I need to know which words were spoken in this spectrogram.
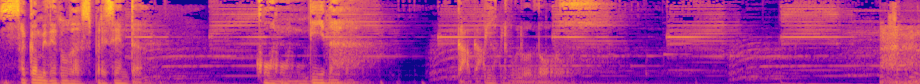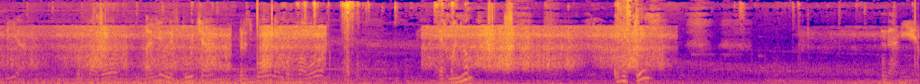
Sácame de dudas, presenta. Con vida. Capítulo 2. Varios días. Por favor, ¿alguien me escucha? Respondan, por favor. ¿Hermano? ¿Eres tú? Daniel.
